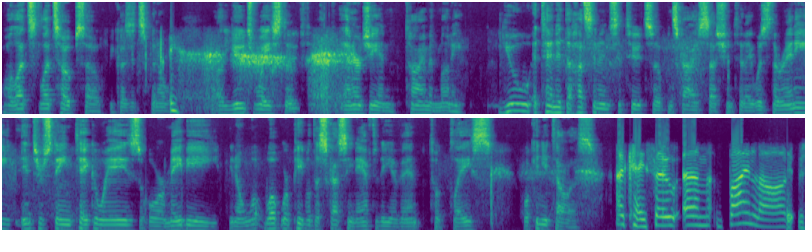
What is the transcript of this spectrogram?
Well, let's let's hope so because it's been a, a huge waste of, of energy and time and money. You attended the Hudson Institute's Open Skies session today. Was there any interesting takeaways, or maybe you know what what were people discussing after the event took place? What can you tell us? Okay, so um, by and large, it was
